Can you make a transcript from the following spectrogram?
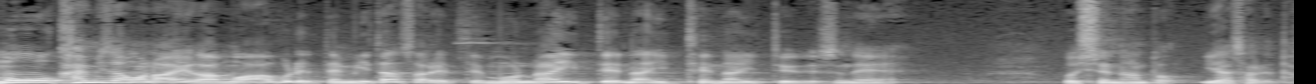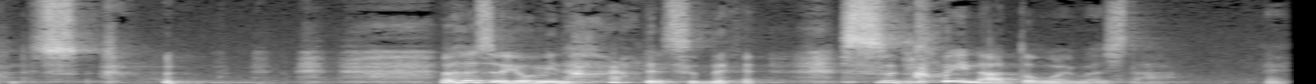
もう神様の愛がもう溢れて満たされてもう泣いて泣いて泣いてですねそしてなんと癒されたんです。私は読みながらですねすごいなと思いました、ね、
